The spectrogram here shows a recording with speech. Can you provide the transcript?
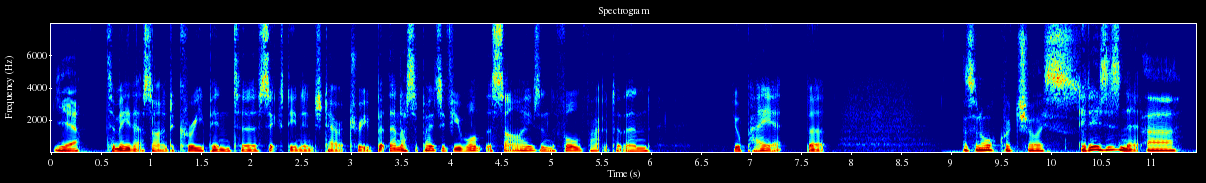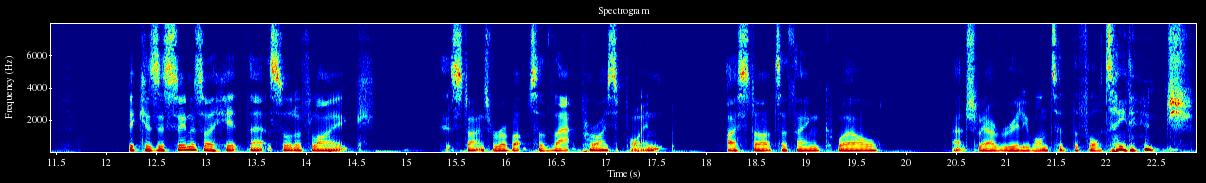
yeah, to me, that's starting to creep into sixteen inch territory. But then I suppose if you want the size and the form factor, then you'll pay it. But it's an awkward choice. It is, isn't it? Uh, because as soon as I hit that sort of like it's starting to rub up to that price point, I start to think, well, actually, I really wanted the 14 inch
